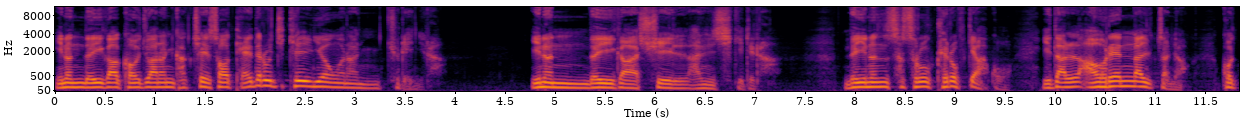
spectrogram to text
이는 너희가 거주하는 각처에서 대대로 지킬 영원한 규례니라. 이는 너희가 쉴 안식일이라. 너희는 스스로 괴롭게 하고 이달 아흘의 날 저녁 곧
